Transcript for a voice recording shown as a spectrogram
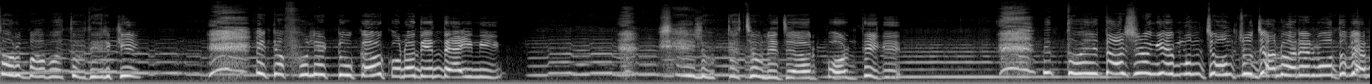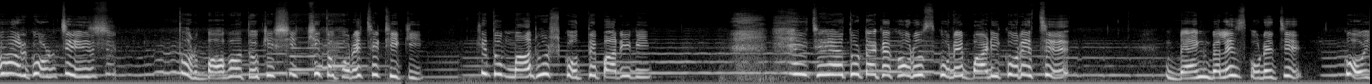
তোর বাবা তোদেরকে একটা ফুলের টোকাও কোনোদিন দেয়নি। সেই লোকটা চলে যাওয়ার পর থেকে তুই তার সঙ্গে এমন জন্তু জানোয়ারের মতো ব্যবহার করছিস। তোর বাবা তোকে শিক্ষিত করেছে ঠিকই, কিন্তু মানুষ করতে পারিনি। এই যে এত টাকা খরচ করে বাড়ি করেছে, ব্যাংক ব্যালেন্স করেছে, কই?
